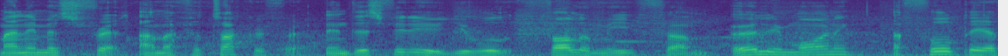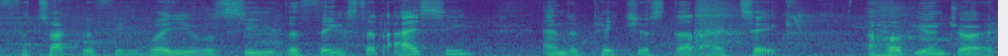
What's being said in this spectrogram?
My name is Fred. I'm a photographer. In this video you will follow me from early morning, a full day of photography where you will see the things that I see and the pictures that I take. I hope you enjoy it.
